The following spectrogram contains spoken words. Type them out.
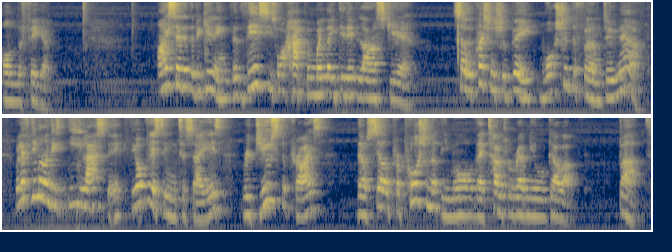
on the figure. I said at the beginning that this is what happened when they did it last year. So the question should be, what should the firm do now? Well, if demand is elastic, the obvious thing to say is reduce the price, they'll sell proportionately more, their total revenue will go up. But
